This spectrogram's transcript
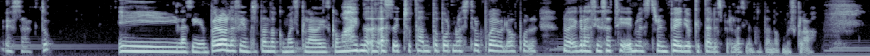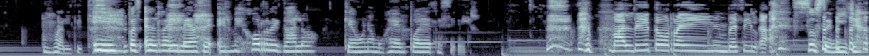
Exacto. Y la siguen, pero la siguen tratando como esclava y es como, ay, no, has hecho tanto por nuestro pueblo, por, gracias a ti, nuestro imperio, ¿qué tal? Pero la siguen tratando como esclava. Maldito. Y pues el rey le hace el mejor regalo que una mujer puede recibir. Maldito rey imbécil. Ah. Su semilla.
